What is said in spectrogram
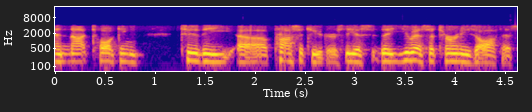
and not talking to the uh, prosecutors, the the U.S. Attorney's office.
